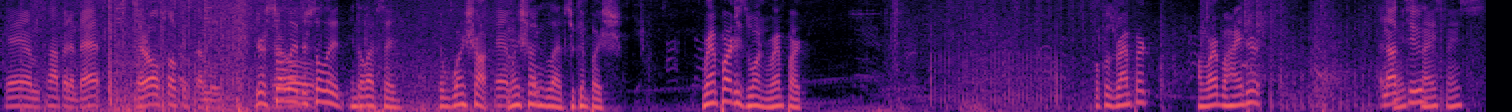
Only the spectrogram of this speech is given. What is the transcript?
Okay, I'm topping a bat. They're all focused on me. They're solid. They're solid in the left side. The one shot. Damn. One shot in the left. You can push. Rampart is one. Rampart. Focus Rampart. I'm right behind her. I knocked Nice, two. nice, nice.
